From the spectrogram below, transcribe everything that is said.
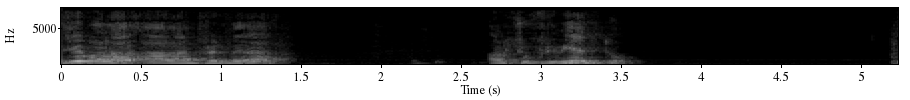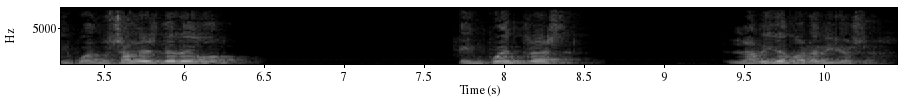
lleva a la enfermedad al sufrimiento. Y cuando sales del ego, encuentras la vida maravillosa.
